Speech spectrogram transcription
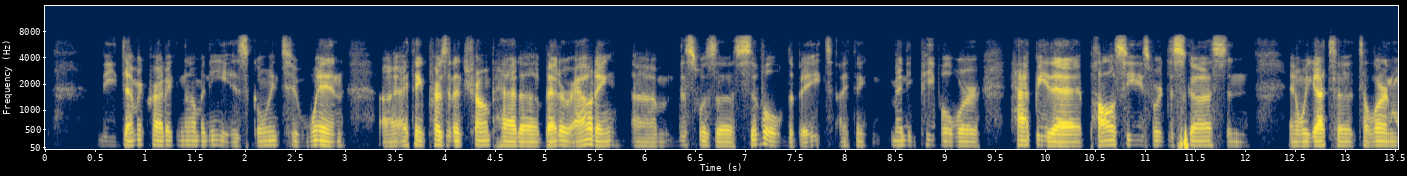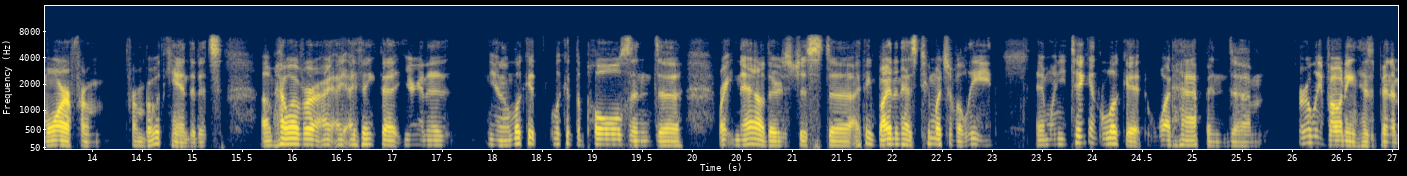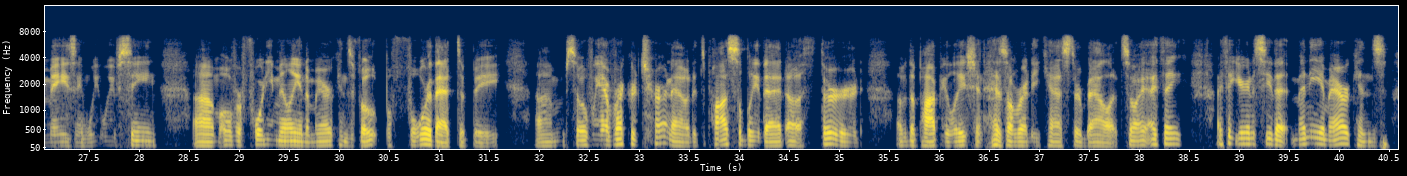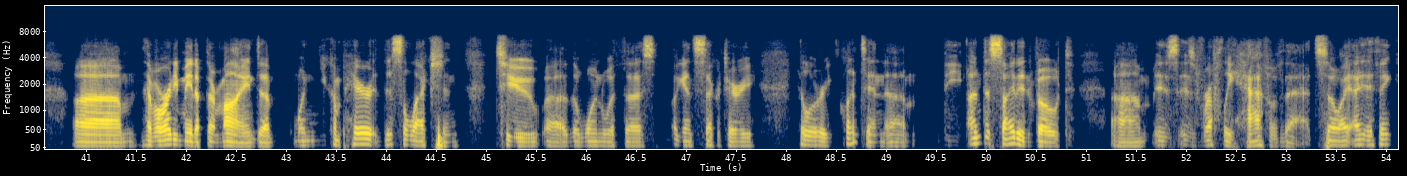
the Democratic nominee is going to win. Uh, I think President Trump had a better outing. Um, this was a civil debate. I think many people were happy that policies were discussed and and we got to to learn more from from both candidates. Um, however, I, I think that you're going to you know look at look at the polls and uh, right now there's just uh, i think biden has too much of a lead and when you take a look at what happened um, early voting has been amazing. We, have seen um, over 40 million Americans vote before that debate. Um, so if we have record turnout, it's possibly that a third of the population has already cast their ballot. So I, I think I think you're going to see that many Americans um, have already made up their mind. Uh, when you compare this election to uh, the one with us against Secretary Hillary Clinton, um, the undecided vote um, is is roughly half of that. So I, I think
